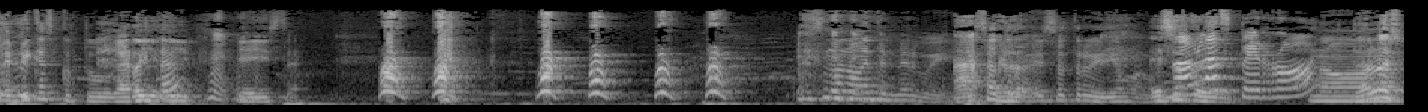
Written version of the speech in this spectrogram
le picas con tu garrita Oye, y ahí está. Eso no lo va a entender, güey. Ah, es, otro, perdón. es otro idioma, güey. ¿No hablas perro? No. ¿No hablas?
